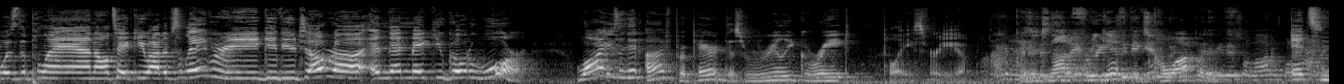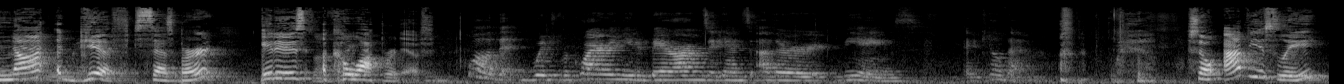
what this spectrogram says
was the plan? I'll take you out of slavery, give you Torah, and then make you go to war. Why isn't it? I've prepared this really great place for you. Because it's not a free gift, it's I cooperative. there's a lot of. It's not a gift, says Bert. It is a cooperative. Well, that would requiring you to bear arms against other beings and kill them. So obviously,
